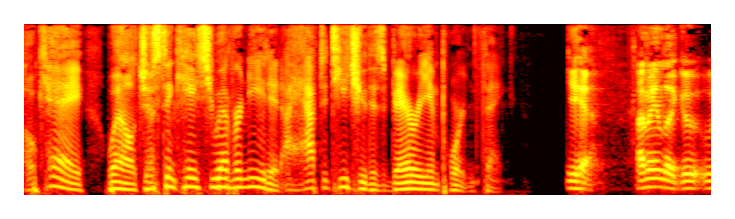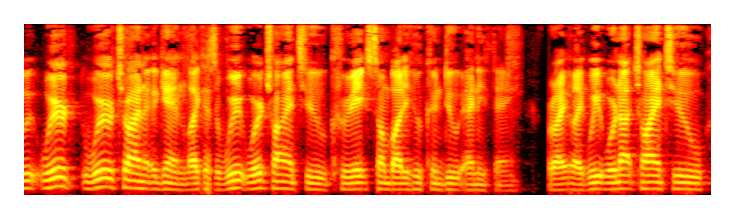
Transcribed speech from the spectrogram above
okay, well, just in case you ever need it, I have to teach you this very important thing. Yeah. I mean, look, we're we're trying to again, like I said, we're we're trying to create somebody who can do anything, right? Like we we're not trying to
